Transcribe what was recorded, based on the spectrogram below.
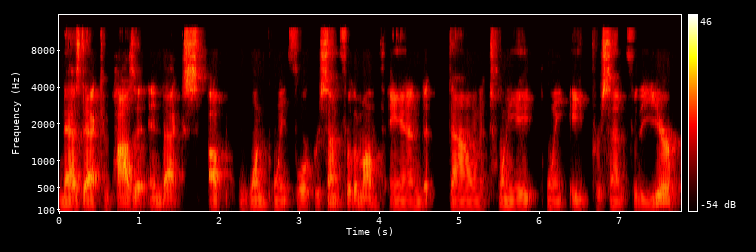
NASDAQ Composite Index up 1.4% for the month and down 28.8% for the year.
